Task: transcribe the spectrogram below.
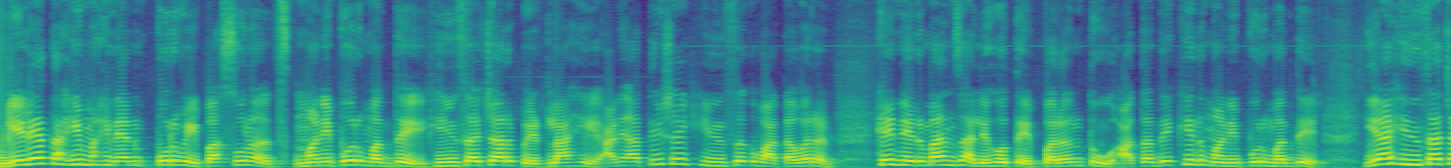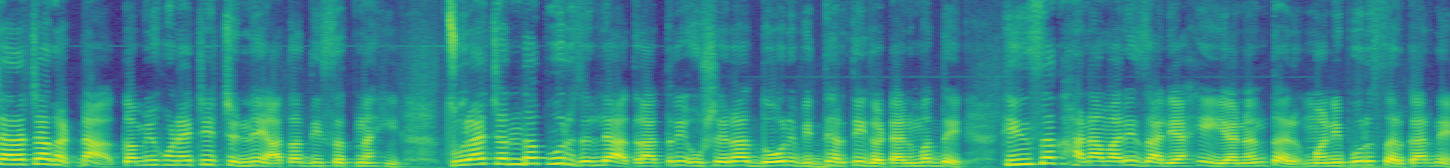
गेल्या काही महिन्यांपूर्वीपासूनच मणिपूरमध्ये हिंसाचार पेटला आहे आणि अतिशय हिंसक वातावरण हे निर्माण झाले होते. परंतु आता देखील मणिपूरमध्ये या हिंसाचाराच्या घटना कमी होण्याची चिन्हे आता दिसत नाही. चुराचंदपूर जिल्ह्यात रात्री उशिरा दोन विद्यार्थी गटांमध्ये हिंसक हाणामारी झाली आहे. यानंतर मणिपूर सरकारने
